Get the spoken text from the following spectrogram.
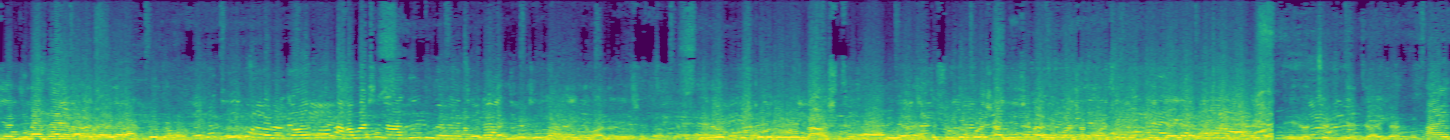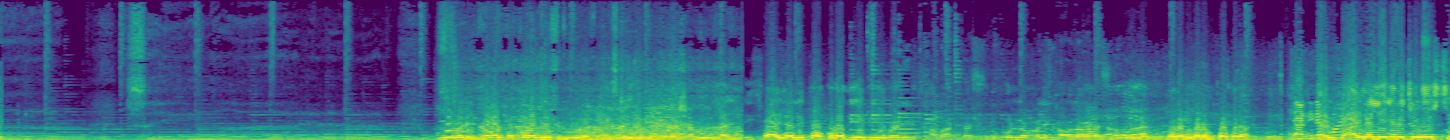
চেঞ্জ করে ভালো হয়েছে আসছে আর এরা এত সুন্দর করে সাজিয়েছে না ডেকোরেশন করেছে বিয়ের জায়গাটা। এই হচ্ছে বিয়ের জায়গা বিয়ে বাড়ির খাবার পকোড়া দিয়ে শুরু করে ফার্স্ট এই যে পকোড়ার সামনে লাইন। ফাইনালি পকোড়া দিয়ে বিয়ে বাড়ির খাবারটা শুরু করলাম মানে খাওয়া দাওয়াটা শুরু করলাম। গরম গরম পকোড়া। এন্ড ফাইনালি এখানে চলে এসছে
